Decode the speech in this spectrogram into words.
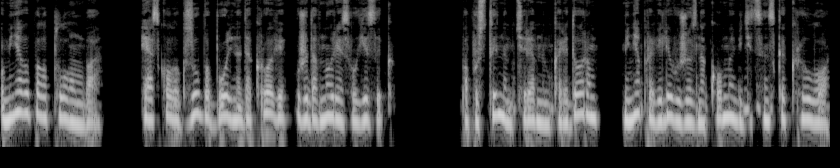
У меня выпала пломба, и осколок зуба больно до крови уже давно резал язык. По пустынным тюремным коридорам меня провели в уже знакомое медицинское крыло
